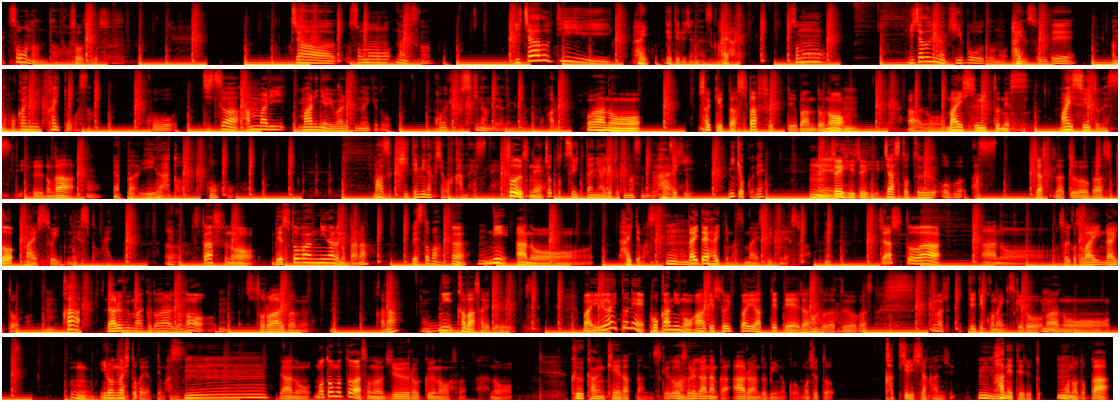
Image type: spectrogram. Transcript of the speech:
そうなんだ。そうそうそうじゃあその何ですか？リチャード・ T はい。出てるじゃないですか、はいはい。そのリチャード・ D のキーボードの演奏で、あの他にカイトがさこう実はあんまり周りには言われてないけどこの曲好きなんだよねみたいなのもある俺はあのさっき言ったスタッフっていうバンドの、うん。あのマイスイートネス。マイスイートネス。っていうのがうん。やっぱいいなと。ほうほうまず聞いてみなくちゃ分かんないですね。そうですね。ちょっとツイッターに上げときますんで、はい。ぜひ2曲ね。うん、えーぜひぜひ。Just to of Us Just the Two of Us と My Sweetness と、はい。うん。スタッフのベスト版になるのかな、ベスト版、うん。うん。に、あのー入ってます。うんうん。大体入ってます、My Sweetness は。うん。ジャストは、あのーそれこそワインライトうん。か、ラルフ・マクドナルドのうん。ソロアルバムかな、にカバーされてるんですね。まあ意外とね、他にもアーティストいっぱいやってて、ジャストだ、トゥーバス。今ちょっと出てこないんですけど、うん。あのーうん、いろんな人がやってます。であの、もともとはその16の、あの、空間系だったんですけど、はいそれがなんか R&B のこうもうちょっとかっちりした感じ、うん跳ねてるとうん。ものとか、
